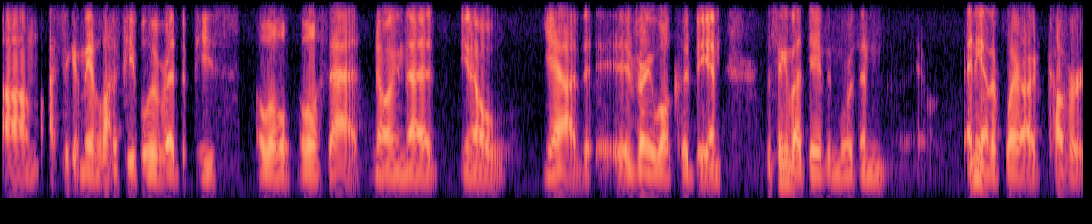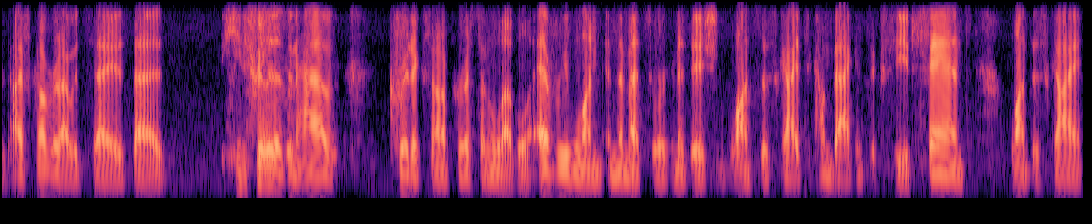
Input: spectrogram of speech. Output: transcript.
um, I think it made a lot of people who read the piece a little a little sad, knowing that you know, yeah, it very well could be. And the thing about David, more than any other player I've covered, I've covered, I would say, is that he really doesn't have critics on a personal level. Everyone in the Mets organization wants this guy to come back and succeed. Fans want this guy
